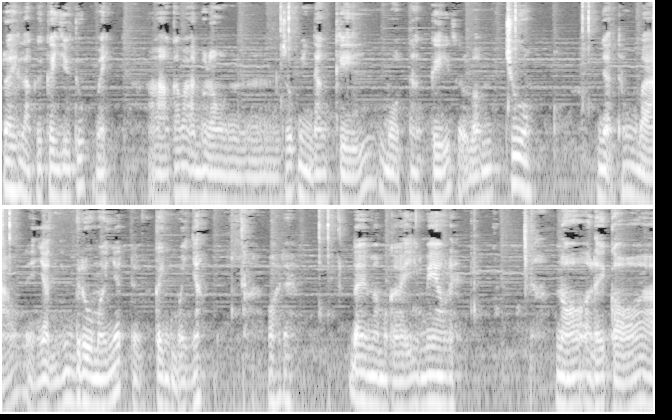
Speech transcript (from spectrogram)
Đây là cái kênh youtube của mình à, các bạn vui lòng giúp mình đăng ký một đăng ký rồi bấm chuông nhận thông báo để nhận những video mới nhất từ kênh của mình nhé Ôi đây đây là một cái email đây. Nó ở đây có à,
